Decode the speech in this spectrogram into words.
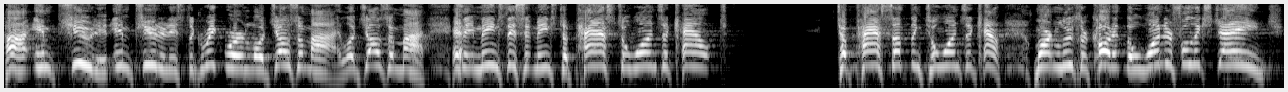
Uh, imputed, imputed. It's the Greek word logizomai, logizomai. And it means this, it means to pass to one's account. To pass something to one's account. Martin Luther called it the wonderful exchange.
